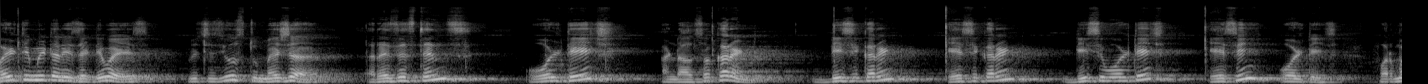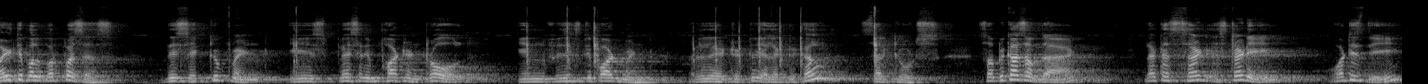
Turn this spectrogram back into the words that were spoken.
multimeter is a device which is used to measure resistance, voltage, and also current. DC current, AC current, DC voltage, AC voltage. For multiple purposes, this equipment is plays an important role in physics department related to electrical circuits. So because of that, let us study what is the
